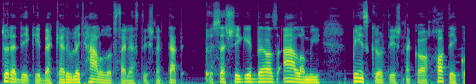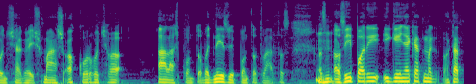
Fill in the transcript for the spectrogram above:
töredékébe kerül egy hálózatfejlesztésnek. Tehát összességében az állami pénzköltésnek a hatékonysága is más akkor, hogyha álláspontot vagy nézőpontot változ. Az, uh-huh. az ipari igényeket meg, tehát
